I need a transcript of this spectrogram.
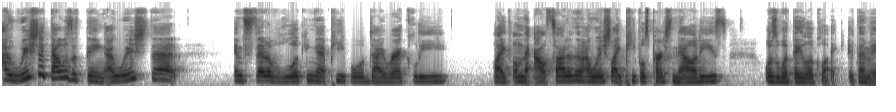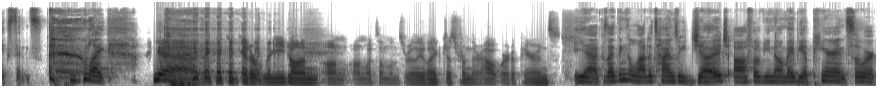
I wish that that was a thing. I wish that instead of looking at people directly, like on the outside of them, I wish like people's personalities was what they look like, if that makes sense. like, Yeah, like you could get a read on on on what someone's really like just from their outward appearance. Yeah, because I think a lot of times we judge off of you know maybe appearance or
